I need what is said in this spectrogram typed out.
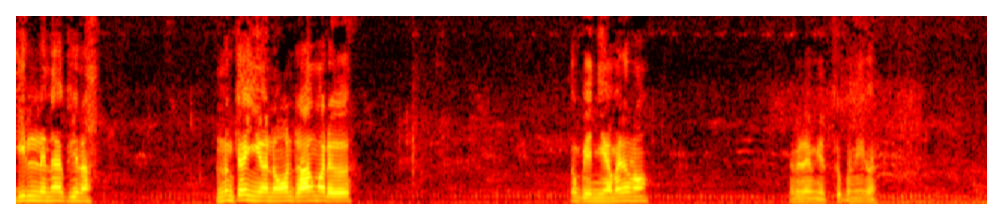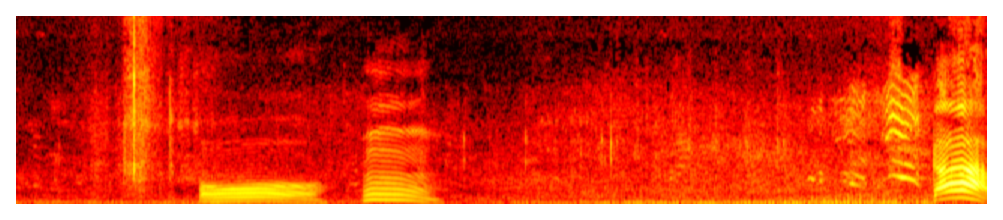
กินเลยนะพี่นะ มันต้องใช้เหยื่อนอนช้างมาเด้อ ต้องเปลี่ยนเหยื่อไหมน้องๆไม่เป็นไรเหงียบซุปอันนี้ก่อน โอ้ อืม กราบ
